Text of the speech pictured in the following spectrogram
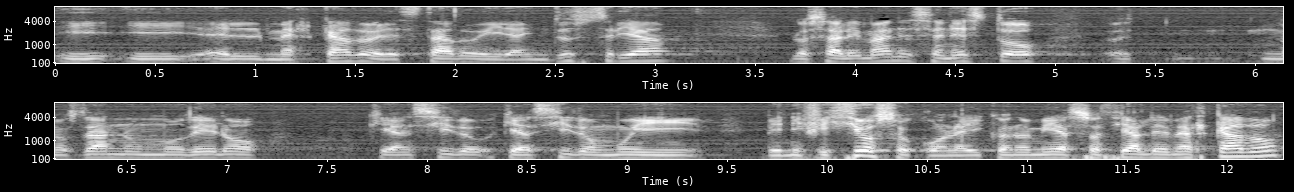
y, el mercado, el Estado y la industria. Los alemanes en esto eh, nos dan un modelo que, han sido, que ha sido muy beneficioso con la economía social de mercado.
